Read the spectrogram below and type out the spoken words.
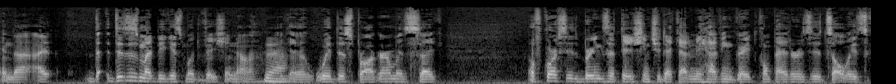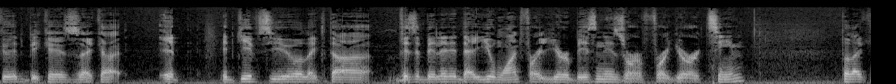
And uh, I, th- this is my biggest motivation now Yeah. like, uh, with this program. It's like of course it brings attention to the academy. Having great competitors it's always good because like uh, it it gives you like the visibility that you want for your business or for your team. But like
